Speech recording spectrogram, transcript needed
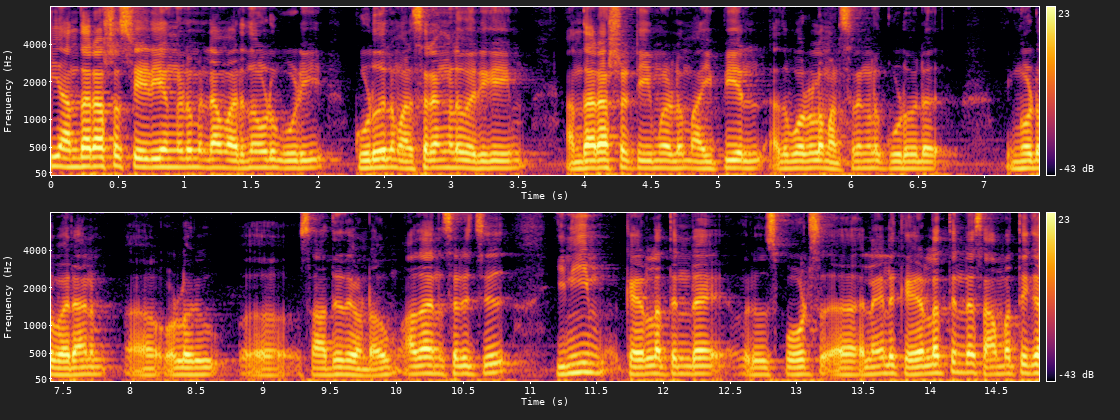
ഈ അന്താരാഷ്ട്ര സ്റ്റേഡിയങ്ങളും എല്ലാം വരുന്നതോടുകൂടി കൂടുതൽ മത്സരങ്ങൾ വരികയും അന്താരാഷ്ട്ര ടീമുകളും ഐ പി എൽ അതുപോലുള്ള മത്സരങ്ങൾ കൂടുതൽ ഇങ്ങോട്ട് വരാനും ഉള്ളൊരു സാധ്യതയുണ്ടാവും. അതനുസരിച്ച് ഇനിയും കേരളത്തിന്റെ ഒരു സ്പോർട്സ് അല്ലെങ്കിൽ കേരളത്തിന്റെ സാമ്പത്തിക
